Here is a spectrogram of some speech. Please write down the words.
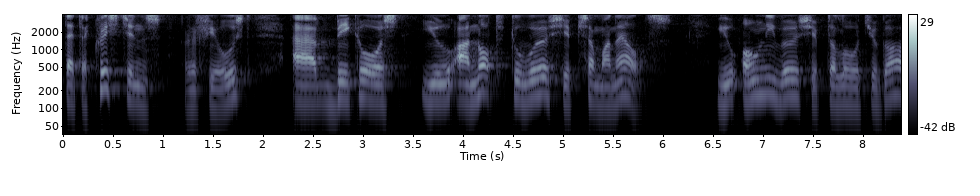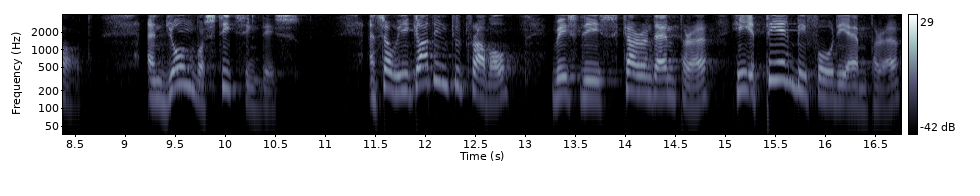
that the Christians refused, uh, because you are not to worship someone else. You only worship the Lord your God. And John was teaching this. And so he got into trouble with this current emperor. He appeared before the emperor,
